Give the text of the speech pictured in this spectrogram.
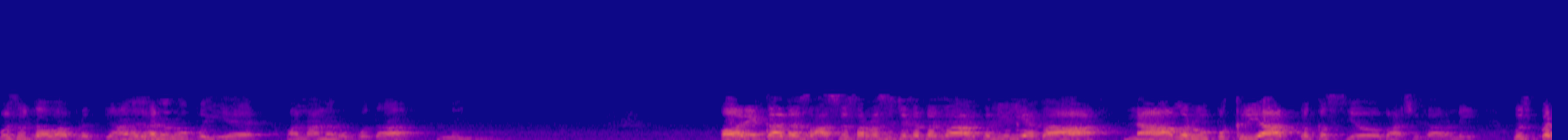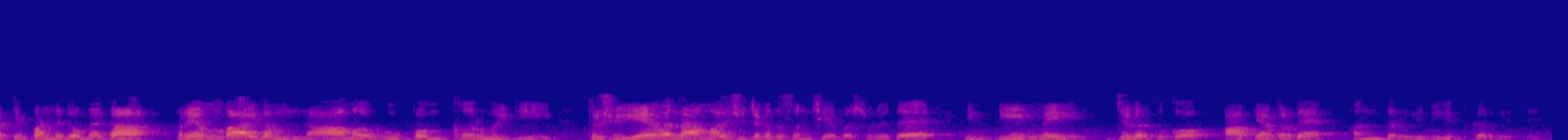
वसुतः वह प्रज्ञान घन रूप ही है, वह नाना रूपता नहीं और एकादश सर्वस्व जगत का अर्थ ले लिया था, नाम रूप क्रियात्मक भाष्यकार ने उस पर टिप्पण में जो मैं कहा त्रयम्बा इदम नाम रूपम कर्म इति त्रिशु एवं नाम जगत संक्षेप है इन तीन में ही जगत को आप क्या करते हैं? अंतर्निहित कर देते हैं।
